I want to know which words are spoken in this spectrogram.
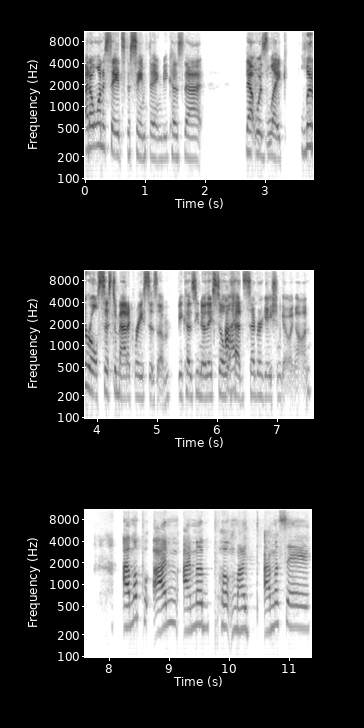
i don't want to say it's the same thing because that that was mm-hmm. like literal systematic racism because you know they still I- had segregation going on I'm a I'm I'm a put my I'm a say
